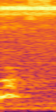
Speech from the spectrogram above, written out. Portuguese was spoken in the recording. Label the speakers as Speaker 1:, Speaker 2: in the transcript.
Speaker 1: Uhum.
